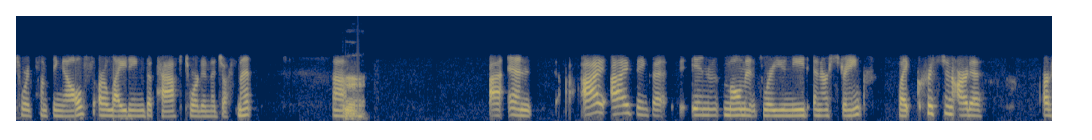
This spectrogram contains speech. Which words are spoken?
towards something else or lighting the path toward an adjustment. Um, sure. uh, and I I think that in moments where you need inner strength, like Christian artists are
